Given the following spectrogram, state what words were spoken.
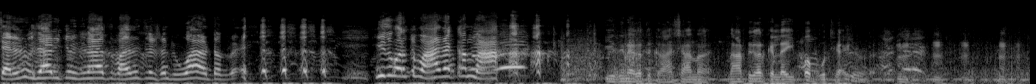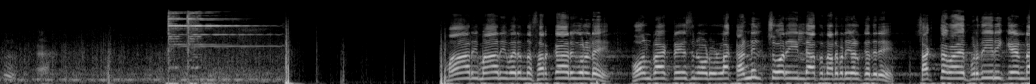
ചിലർ വിചാരിക്കും ഇതിനകത്ത് പതിനഞ്ച് ലക്ഷം രൂപ കിട്ടുന്നത് ഇത് കുറച്ച് വഴക്കന്നാ. ഇതിനകത്ത് കാശാന്ന് നാട്ടുകാർക്കെല്ലാം ഇപ്പൊ ബുദ്ധിയായിട്ടുണ്ട്. മാറി മാറി വരുന്ന സർക്കാരുകളുടെ കോൺട്രാക്ടേഴ്സിനോടുള്ള കണ്ണിൽ ചോരയില്ലാത്ത നടപടികൾക്കെതിരെ ശക്തമായി പ്രതികരിക്കേണ്ട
